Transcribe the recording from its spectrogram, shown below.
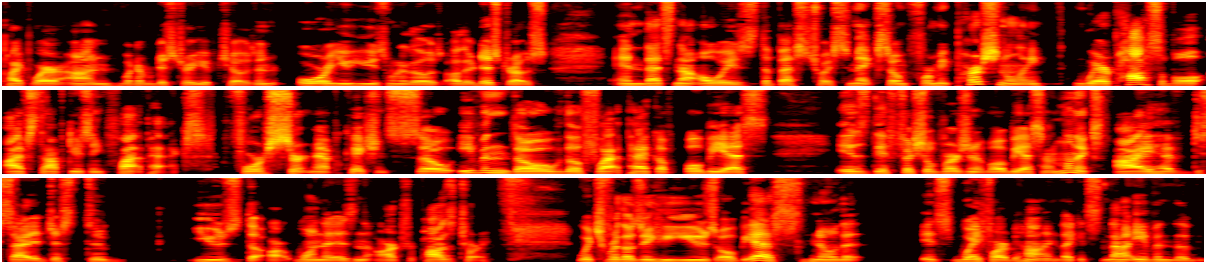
Pipewire on whatever distro you've chosen, or you use one of those other distros. And that's not always the best choice to make. So for me personally, where possible, I've stopped using Flatpaks for certain applications. So even though the Flatpak of OBS is the official version of OBS on Linux, I have decided just to use the one that is in the Arch repository. Which, for those of you who use OBS, know that it's way far behind. Like it's not even the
